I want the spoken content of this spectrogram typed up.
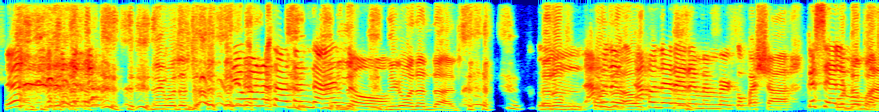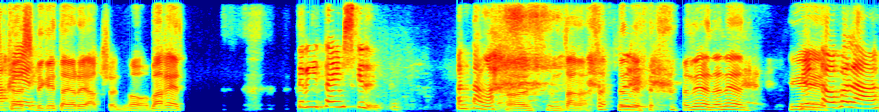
Hindi ko matandaan. Hindi mo natatandaan, no? Hindi ko matandaan. Pero Mm, ako na the, ako na-remember ko pa siya kasi alam mo podcast, bakit? bigay tayo reaction. Oh, bakit? Three times ki- ang tanga. Oh, ang tanga. Ano yan? Ano yan? Sige. Ganito pala,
